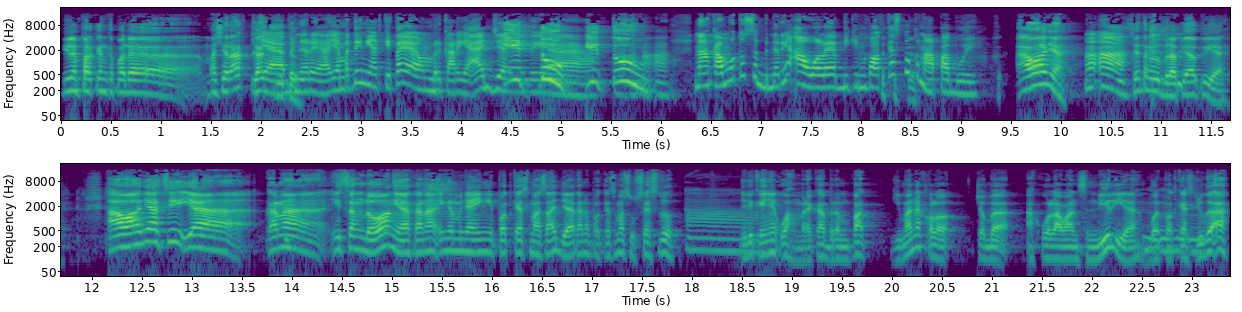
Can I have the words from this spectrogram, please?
dilemparkan kepada masyarakat Iya gitu. bener ya. Yang penting niat kita yang berkarya aja gitu Itu, ya. itu. Heeh. Nah kamu tuh sebenarnya awalnya bikin podcast tuh kenapa Boy? Awalnya Heeh. saya terlalu berapi-api ya. Awalnya sih ya karena iseng doang ya, karena ingin menyaingi podcast mas aja, karena podcast mas sukses tuh. Ah. Jadi kayaknya wah mereka berempat, gimana kalau coba aku lawan sendiri ya buat podcast juga ah.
